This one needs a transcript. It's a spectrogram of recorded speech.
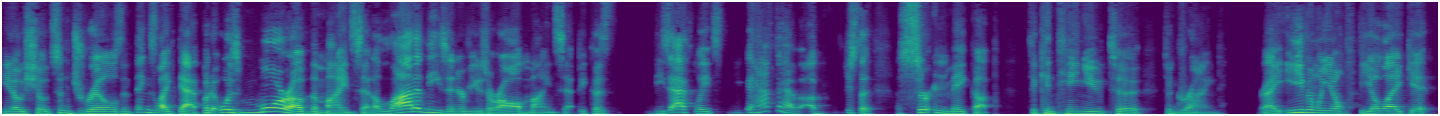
you know, showed some drills and things like that. But it was more of the mindset. A lot of these interviews are all mindset because these athletes, you have to have a just a, a certain makeup to continue to to grind, right? Even when you don't feel like it,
